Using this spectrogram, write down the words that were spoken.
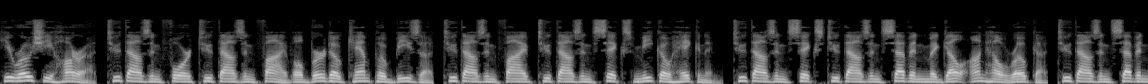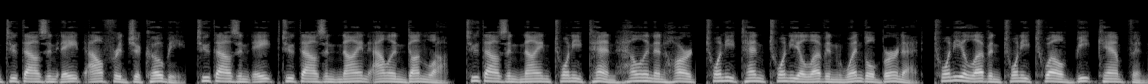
Hiroshi Hara, 2004–2005 Alberto Campo Baeza, 2005–2006 Mikko Heikkinen, 2006–2007 Miguel Ángel Roca, 2007–2008 Alfred Jacobi, 2008–2009 Alan Dunlop, 2009-2010 Helen and Hard, 2010-2011 Wendell Burnette, 2011-2012 Beat Kampfen,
